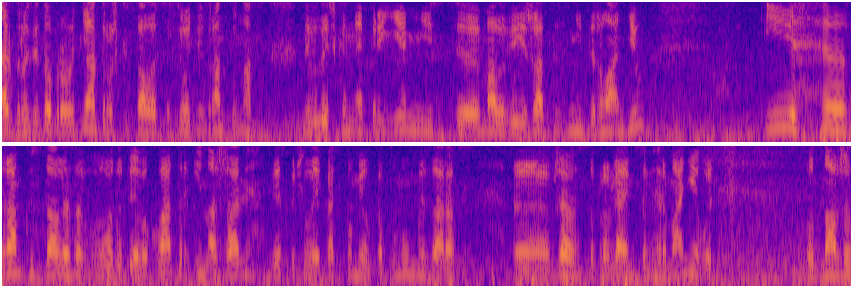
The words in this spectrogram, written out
Так, друзі, доброго дня. Трошки сталося сьогодні зранку. У нас невеличка неприємність. Е, Мали виїжджати з Нідерландів. І е, зранку стали заводити евакуатор, і, на жаль, вискочила якась помилка. Тому ми зараз е, вже заправляємося в Германії. Ось одна вже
